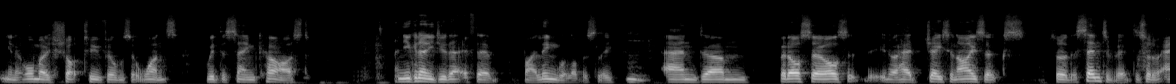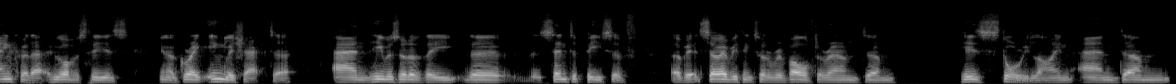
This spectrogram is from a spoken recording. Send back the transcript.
you know almost shot two films at once with the same cast, and you can only do that if they're bilingual, obviously. Mm. And um, but also also you know had Jason Isaacs sort of the center of it to sort of anchor that, who obviously is you know a great English actor, and he was sort of the the, the centerpiece of of it. So everything sort of revolved around um, his storyline, and um,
